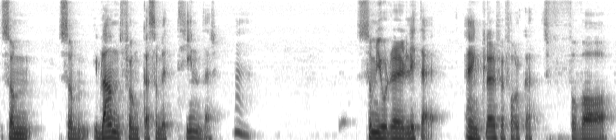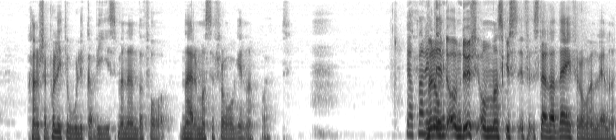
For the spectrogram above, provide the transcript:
som, som ibland funkar som ett hinder. Mm. Som gjorde det lite enklare för folk att få vara, kanske på lite olika vis, men ändå få närma sig frågorna på ett... Ja, Men inte... om, om, du, om man skulle ställa dig frågan, Lena,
